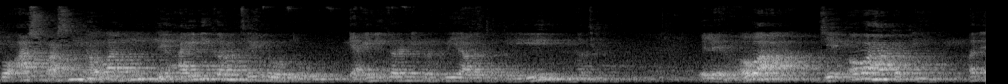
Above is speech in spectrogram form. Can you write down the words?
તો આસપાસની હવાનું જે આયનીકરણ થયેલું હતું, એ આયનીકરણની પ્રક્રિયા હવે થતી નથી. એટલે હવા જે અવાહક હતી અને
